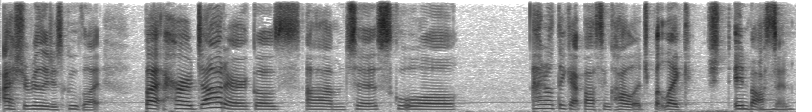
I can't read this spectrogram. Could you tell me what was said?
I should really just Google it. But her daughter goes um, to school. I don't think at Boston College, but like in Boston.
